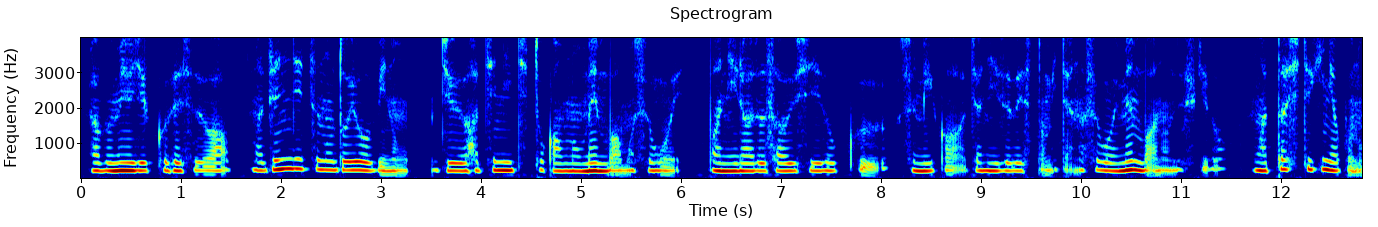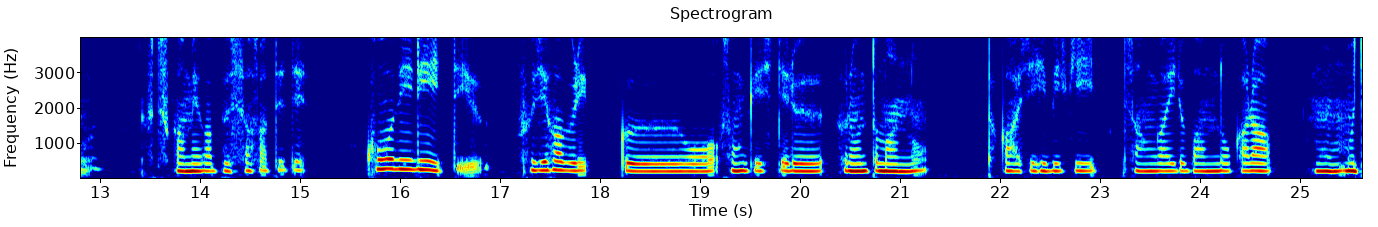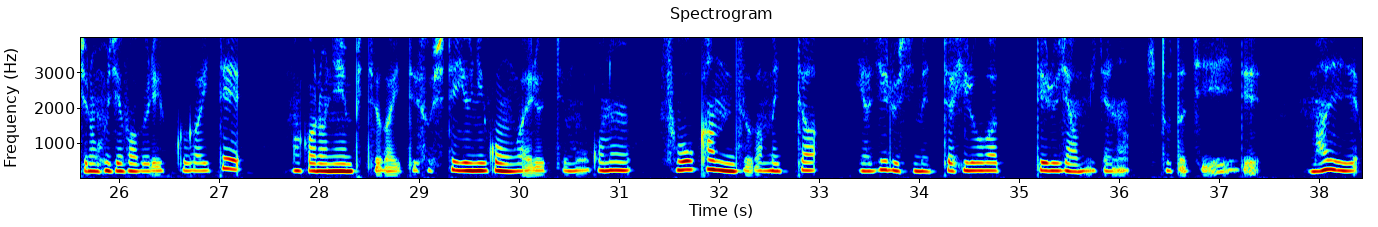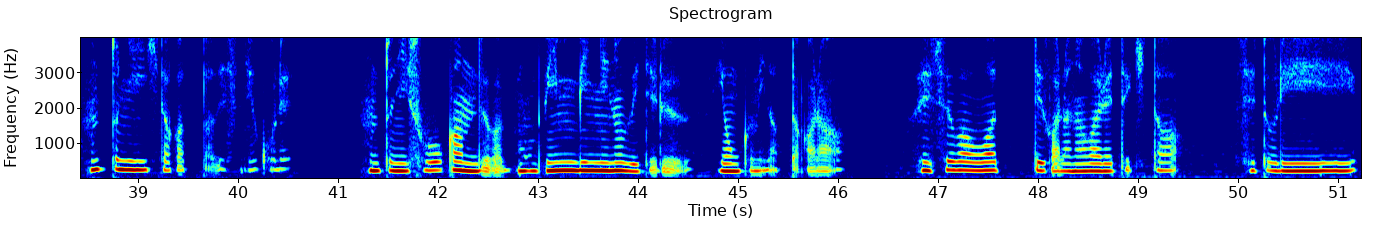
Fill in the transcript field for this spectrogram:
ラブミュージックフェスは、まあ、前日の土曜日の18日とかのメンバーもすごい、バニラズ、サウシードッグ、スミカ、ジャニーズ WEST みたいなすごいメンバーなんですけど、私的にはこの2日目がぶっ刺さってて、コーディ・リーっていうフジファブリックを尊敬してるフロントマンの高橋響さんがいるバンドから、ももちろんフジファブリックがいて、マカロニ鉛筆がいて、そしてユニコーンがいるっていう、もうこの相関図がめっちゃ、矢印めっちゃ広がってるじゃん、みたいな人たちで、マジで本当に行きたかったですね、これ。本当に相関図がもうビンビンに伸びてる4組だったから、フェスが終わってから流れてきた瀬戸り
